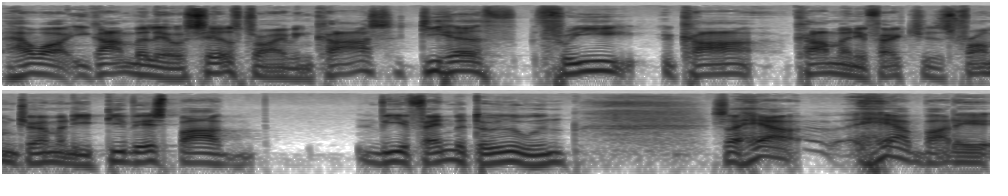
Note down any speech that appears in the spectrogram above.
Han var i gang med at lave self-driving cars. De havde three car, car manufacturers from Germany. De vidste bare, vi er fandme døde uden. Så her, her var det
